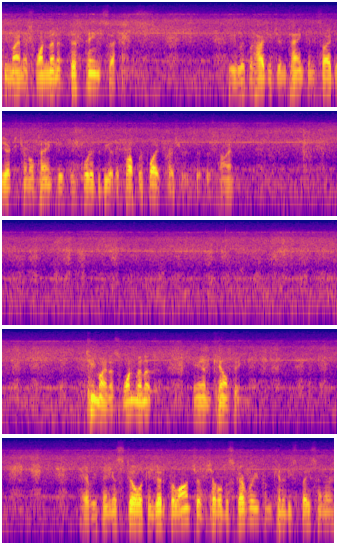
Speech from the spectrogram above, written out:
T minus 1 minute 15 seconds. The liquid hydrogen tank inside the external tank is reported to be at the proper flight pressures at this time. T minus one minute and counting. Everything is still looking good for launch of Shuttle Discovery from Kennedy Space Center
